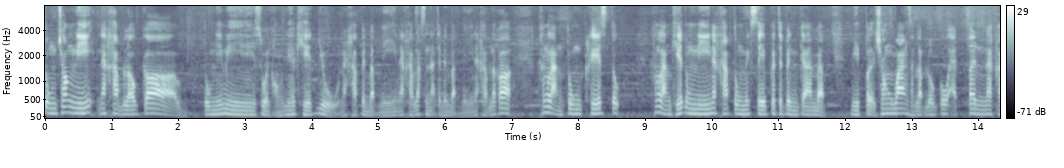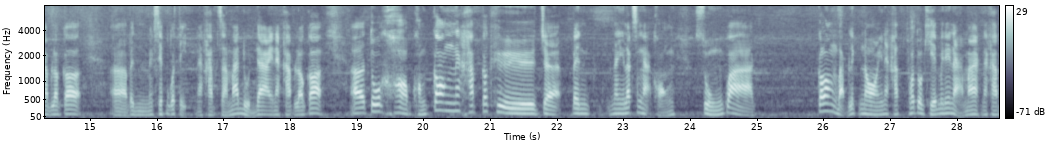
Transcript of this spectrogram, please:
ตรงช่องนี้นะครับ แล้วก็ตรงนี้มีส่วนของเนื้อเคสอยู่นะครับเป็นแบบนี้นะครับ ลักษณะจะเป็นแบบนี้นะครับ แล้วก็ข้างหลังตรงเคส ข้างหลังเคสตรงนี้นะครับ ตรง m a x s a f e ก็จะเป็นการแบบมีเปิดช่องว่างสำหรับโลโก้ Apple นะครับ แล้วก็เป็น m a x s a f e ปกตินะครับ สามารถดูดได้นะครับ แล้วก็ตัวขอบของกล้องนะครับก็คือจะเป็นในลักษณะของสูงกว่ากล้องแบบเล็กน้อยนะครับ เพราะตัวเคสไม่ได้หนามากนะครับ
